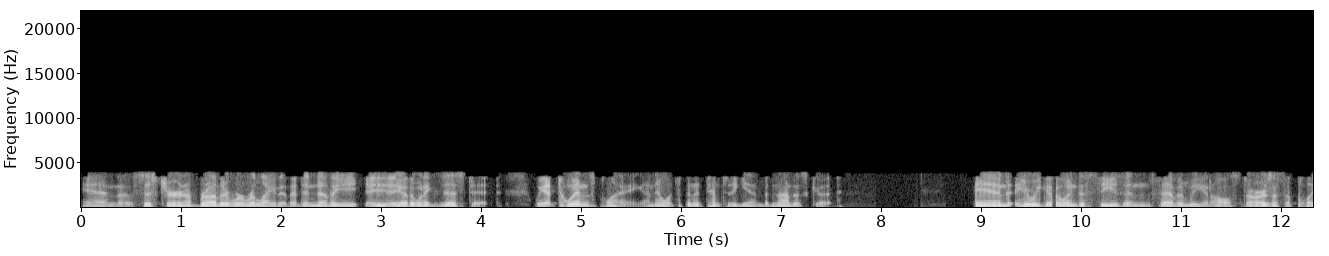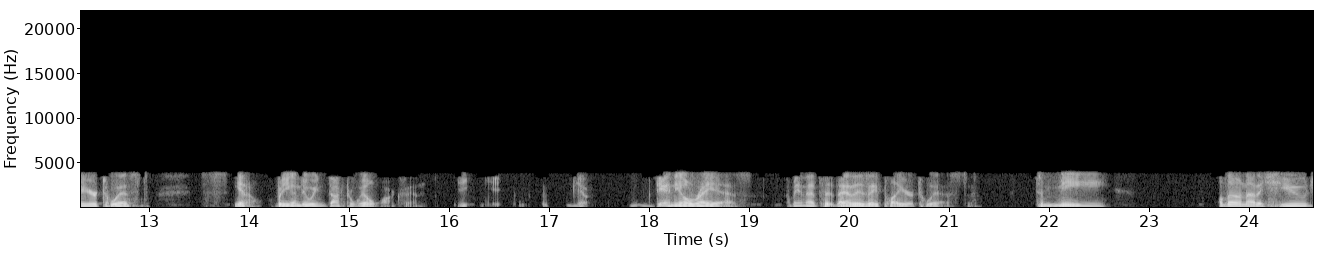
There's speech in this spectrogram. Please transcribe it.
and a sister and a brother were related that didn't know the, the other one existed. We had twins playing. I know it's been attempted again, but not as good. And here we go into season seven. We get All Stars. That's a player twist. You know, what are you going to do when Dr. Will walks in? You, know, Danielle Reyes. I mean, that's a, that is a player twist. To me, although I'm not a huge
